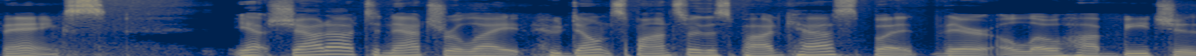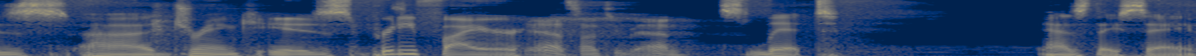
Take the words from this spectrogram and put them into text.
thanks. Yeah, shout out to Natural Light, who don't sponsor this podcast, but their Aloha Beaches uh, drink is pretty fire. Yeah, it's not too bad. It's lit, as they say.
